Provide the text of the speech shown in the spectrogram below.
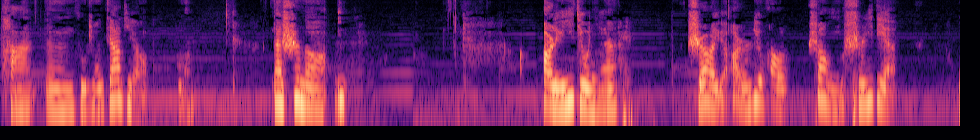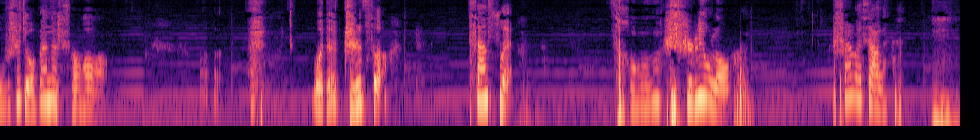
谈，嗯，组成家庭，嗯，但是呢，二零一九年十二月二十六号上午十一点五十九分的时候，呃我的侄子三岁从十六楼摔了下来，嗯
